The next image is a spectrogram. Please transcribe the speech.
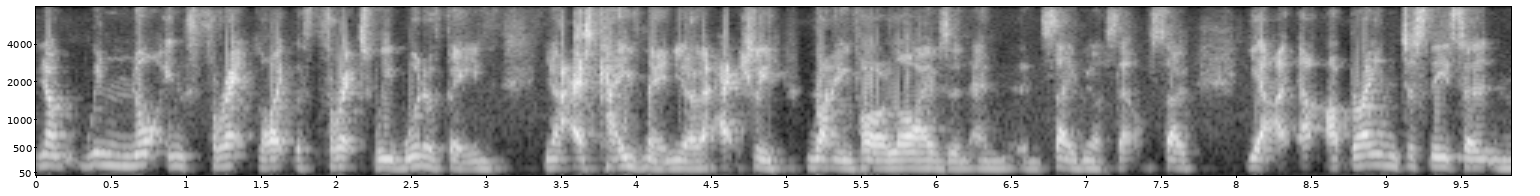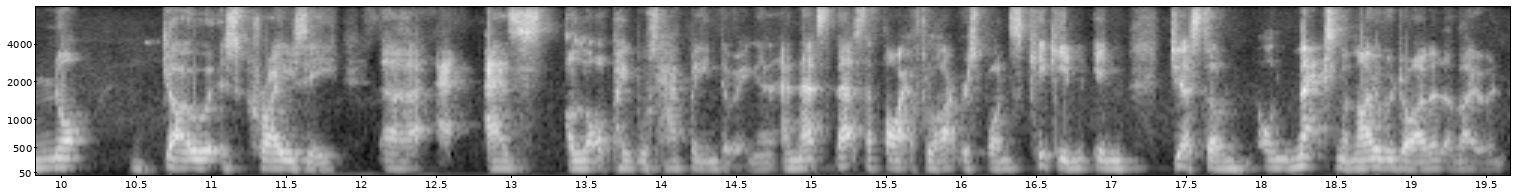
know we're not in threat like the threats we would have been, you know, as cavemen. You know, actually running for our lives and and, and saving ourselves. So yeah, our brain just needs to not go as crazy uh, as a lot of people have been doing, and, and that's that's the fight or flight response kicking in just on on maximum overdrive at the moment.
